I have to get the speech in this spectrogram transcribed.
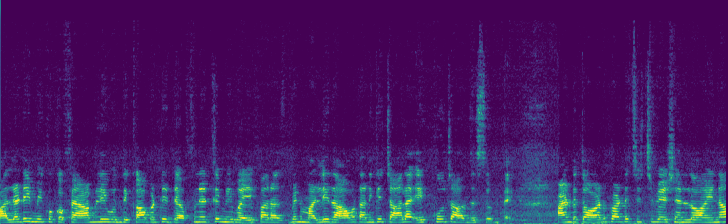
ఆల్రెడీ మీకు ఒక ఫ్యామిలీ ఉంది కాబట్టి డెఫినెట్లీ మీ వైఫ్ ఆర్ హస్బెండ్ మళ్ళీ రావడానికి చాలా ఎక్కువ ఛాన్సెస్ ఉంటాయి. అండ్ థర్డ్ పార్టీ సిచ్యువేషన్లో అయినా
